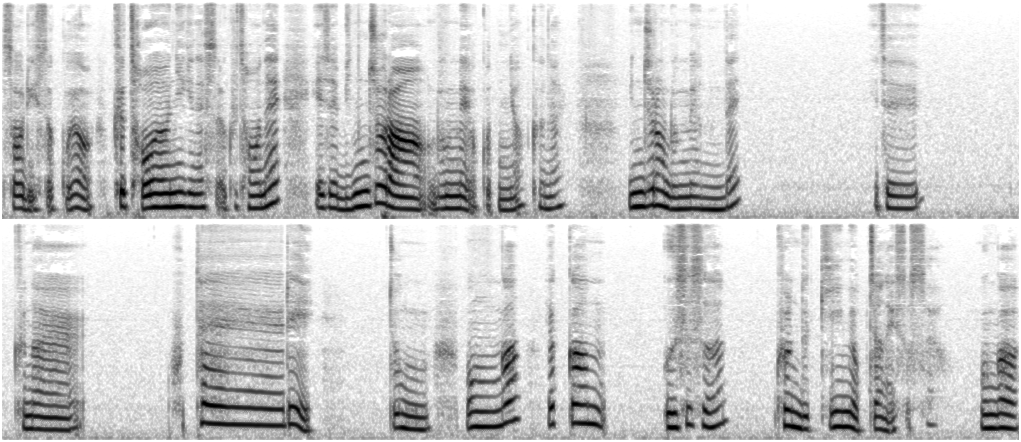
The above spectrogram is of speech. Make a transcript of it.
썰이 있었고요. 그 전이긴 했어요. 그 전에 이제 민주랑 룸메였거든요. 그날 민주랑 룸메였는데 이제 그날 호텔이 좀 뭔가 약간 으스스한 그런 느낌이 없지 않아 있었어요. 뭔가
